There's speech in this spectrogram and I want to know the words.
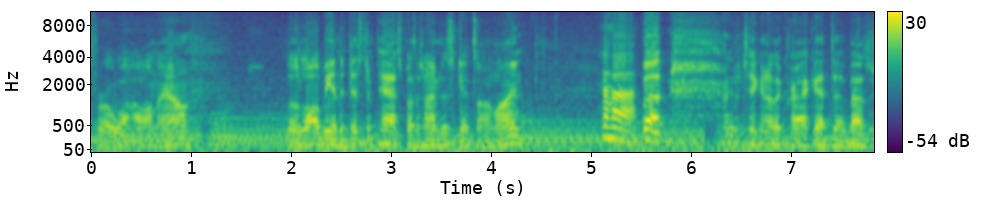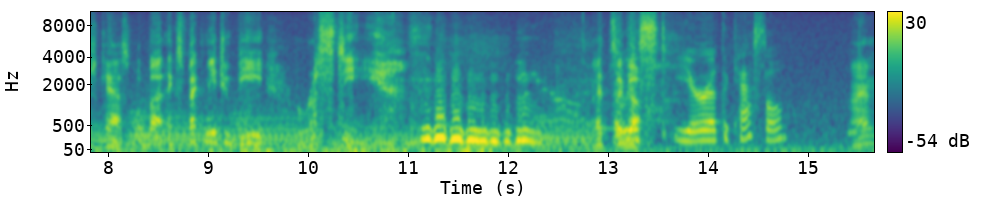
for a while now. Though it'll all be in the distant past by the time this gets online. Haha. But I'm going to take another crack at uh, Bowser's Castle. But expect me to be rusty. Let's At go. least you're at the castle. I'm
